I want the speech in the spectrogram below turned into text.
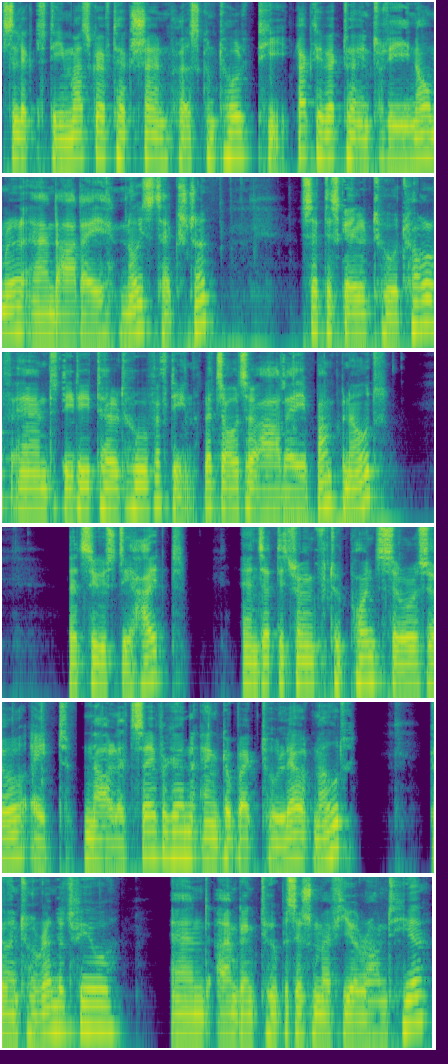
Select the Musgrave texture and press Ctrl T. Plug the vector into the normal and add a noise texture. Set the scale to 12 and the detail to 15. Let's also add a bump node. Let's use the height and set the strength to 0.008. Now let's save again and go back to layout mode. Go into rendered view and I'm going to position my view around here.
